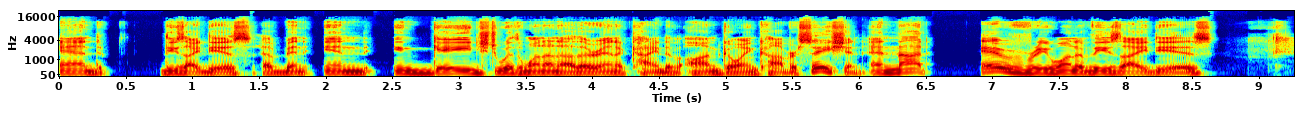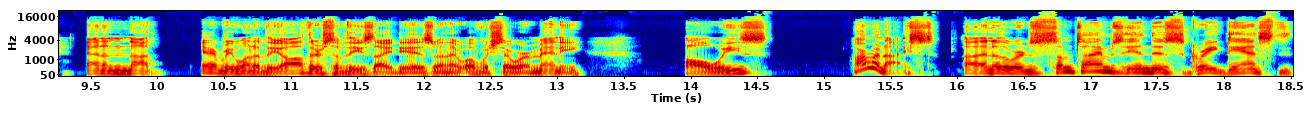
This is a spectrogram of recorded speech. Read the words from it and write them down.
and these ideas have been in, engaged with one another in a kind of ongoing conversation. And not every one of these ideas, and not every one of the authors of these ideas, of which there were many, always harmonized. Uh, in other words, sometimes in this great dance,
